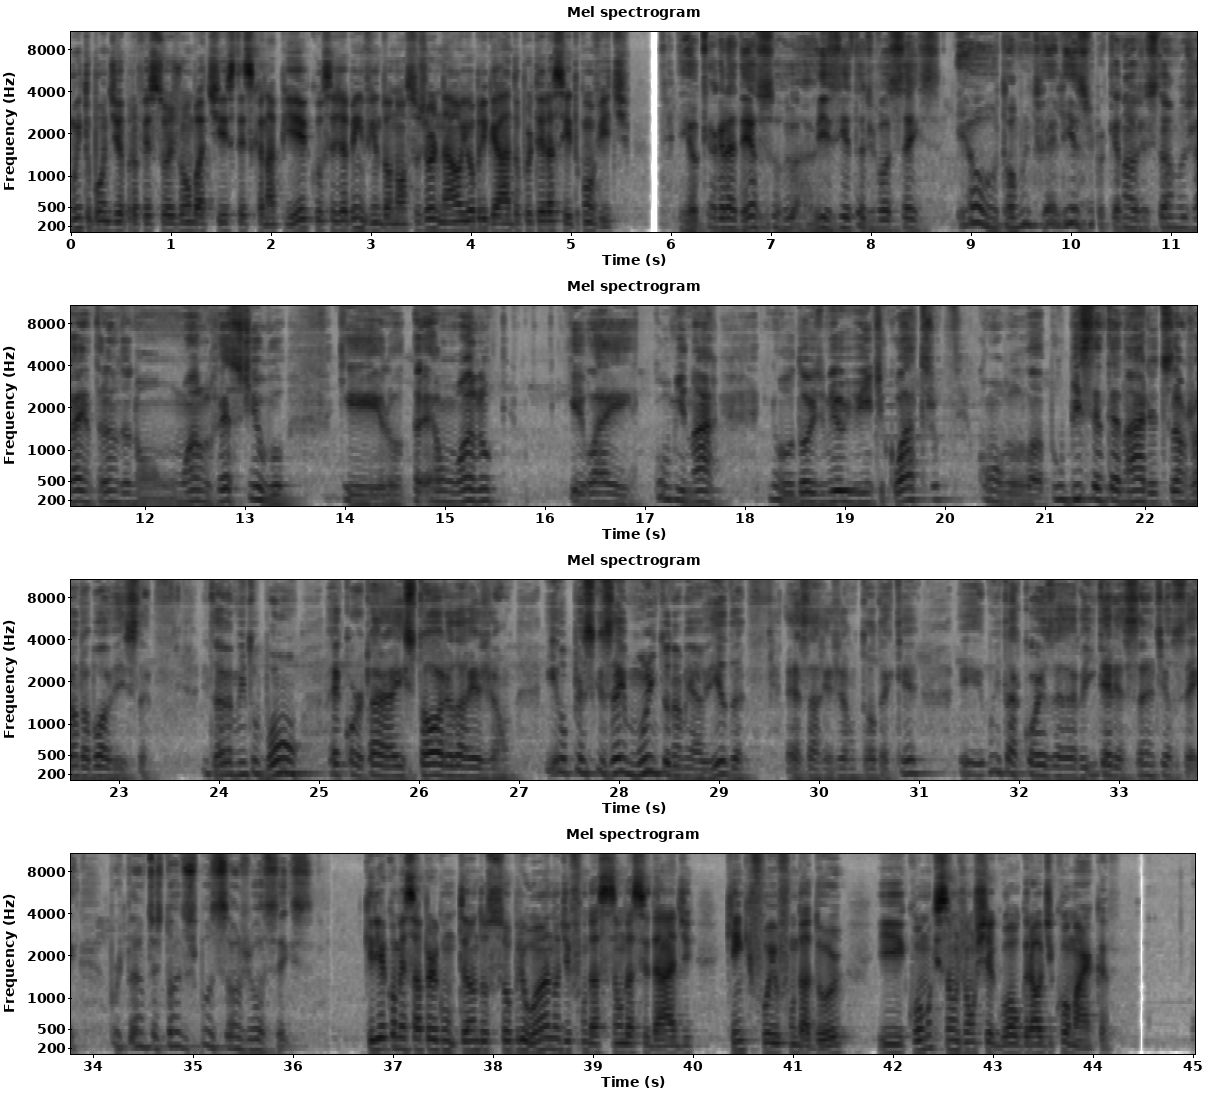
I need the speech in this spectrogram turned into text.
Muito bom dia, professor João Batista Escanapieco. Seja bem-vindo ao nosso jornal e obrigado por ter aceito o convite. Eu que agradeço a visita de vocês. Eu estou muito feliz porque nós estamos já entrando num ano festivo, que é um ano que vai culminar no 2024 com o bicentenário de São João da Boa Vista. Então é muito bom recordar a história da região. Eu pesquisei muito na minha vida essa região toda aqui e muita coisa interessante eu sei. Portanto, estou à disposição de vocês. Queria começar perguntando sobre o ano de fundação da cidade, quem que foi o fundador e como que São João chegou ao grau de comarca.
